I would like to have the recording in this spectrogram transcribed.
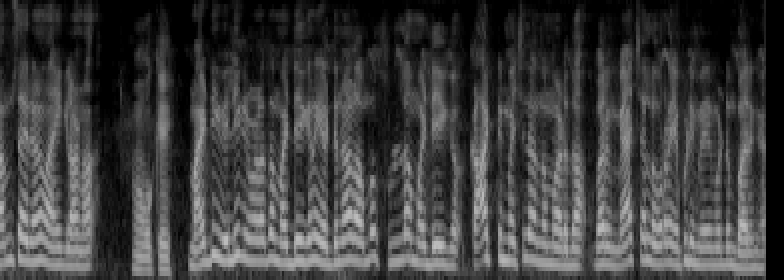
சம்சாரினாலும் வாங்கிக்கலாம்னா. ஓகே மடி வெள்ளிக்கிழமை தான் மடி வைக்கணும் எட்டு நாள் ஆகும்போது ஃபுல்லாக மடி வைக்கும் காட்டு மேட்ச்சில் அந்த மாடு தான். பாருங்க மேட்சில் உரம் எப்படி மே மட்டும் பாருங்க.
